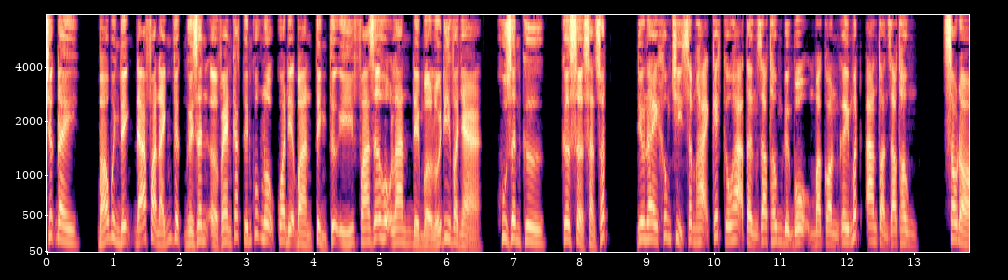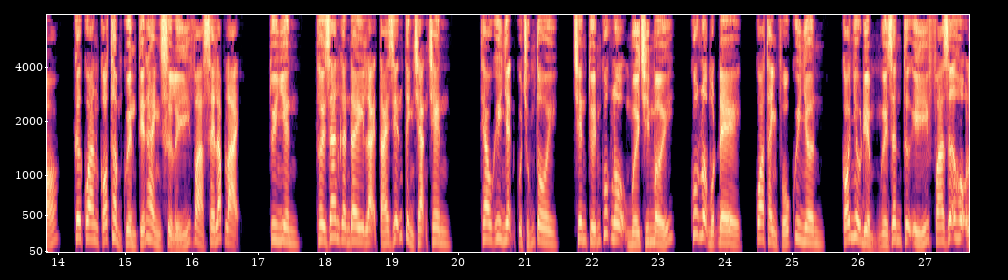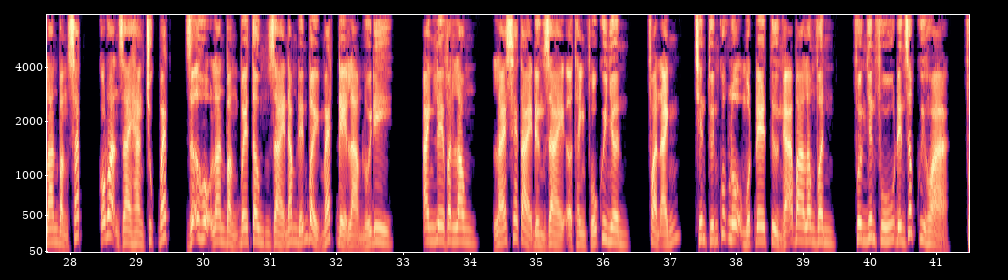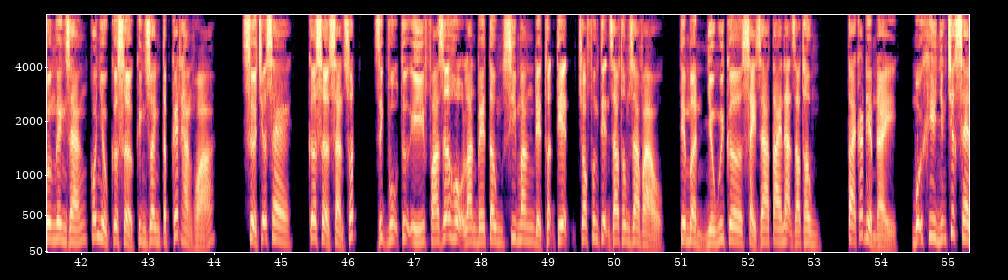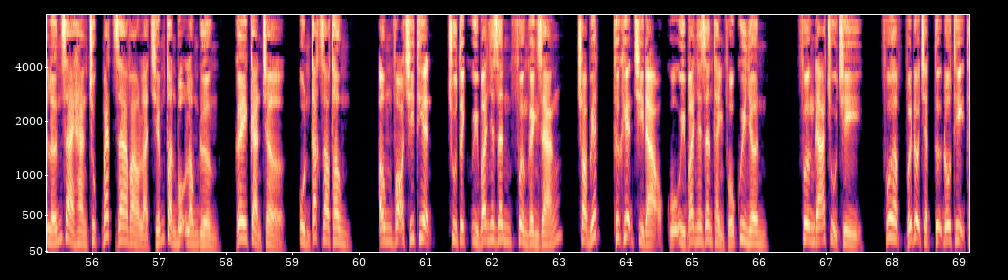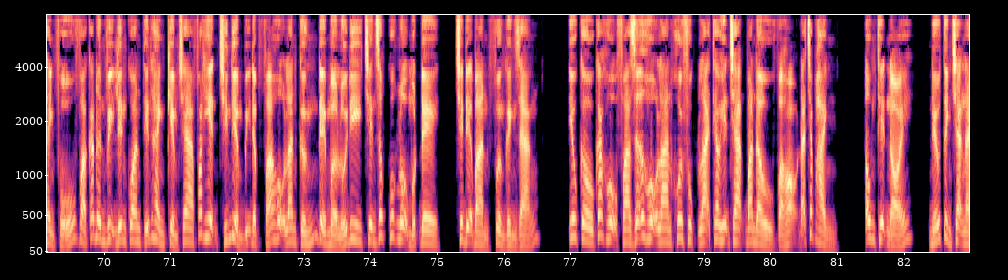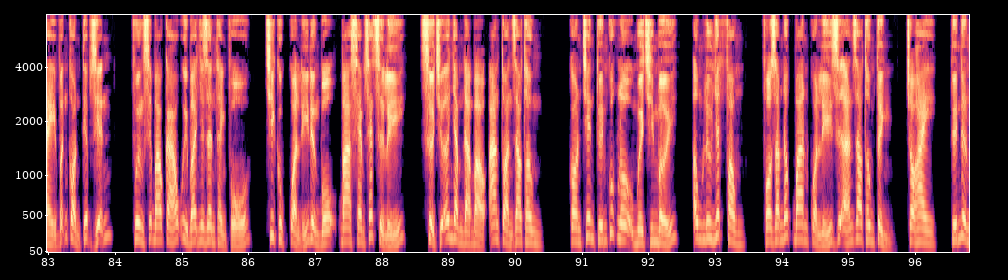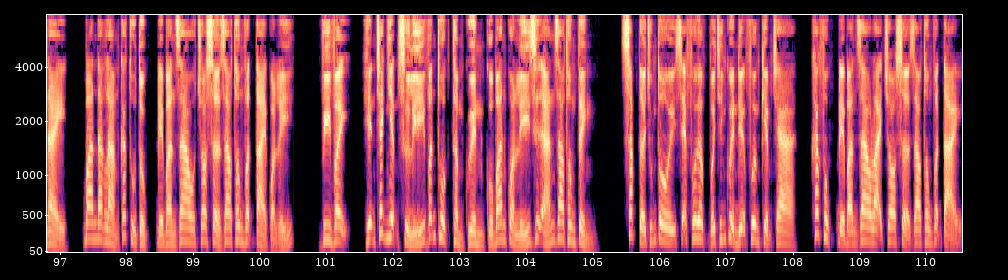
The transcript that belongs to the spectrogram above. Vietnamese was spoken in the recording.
Trước đây, báo Bình Định đã phản ánh việc người dân ở ven các tuyến quốc lộ qua địa bàn tỉnh tự ý phá rỡ hộ lan để mở lối đi vào nhà, khu dân cư, cơ sở sản xuất. Điều này không chỉ xâm hại kết cấu hạ tầng giao thông đường bộ mà còn gây mất an toàn giao thông. Sau đó, cơ quan có thẩm quyền tiến hành xử lý và xây lắp lại. Tuy nhiên, thời gian gần đây lại tái diễn tình trạng trên. Theo ghi nhận của chúng tôi, trên tuyến quốc lộ 19 mới, quốc lộ 1D, qua thành phố Quy Nhơn, có nhiều điểm người dân tự ý phá rỡ hộ lan bằng sắt, có đoạn dài hàng chục mét, dỡ hộ lan bằng bê tông dài 5 đến 7 mét để làm lối đi. Anh Lê Văn Long, lái xe tải đường dài ở thành phố Quy Nhơn, phản ánh trên tuyến quốc lộ 1D từ ngã ba Long Vân, phường Nhân Phú đến dốc Quy Hòa, phường Nghênh Giáng có nhiều cơ sở kinh doanh tập kết hàng hóa, sửa chữa xe, cơ sở sản xuất, dịch vụ tự ý phá rỡ hộ lan bê tông xi măng để thuận tiện cho phương tiện giao thông ra vào, tiềm ẩn nhiều nguy cơ xảy ra tai nạn giao thông. Tại các điểm này, mỗi khi những chiếc xe lớn dài hàng chục mét ra vào là chiếm toàn bộ lòng đường, gây cản trở, ùn tắc giao thông. Ông Võ trí Thiện, Chủ tịch Ủy ban nhân dân phường Gành Giáng cho biết, thực hiện chỉ đạo của Ủy ban nhân dân thành phố Quy Nhơn, phường đã chủ trì phối hợp với đội trật tự đô thị thành phố và các đơn vị liên quan tiến hành kiểm tra phát hiện 9 điểm bị đập phá hộ lan cứng để mở lối đi trên dốc quốc lộ 1D trên địa bàn phường Gành Giáng. Yêu cầu các hộ phá rỡ hộ lan khôi phục lại theo hiện trạng ban đầu và họ đã chấp hành. Ông Thiện nói, nếu tình trạng này vẫn còn tiếp diễn, phường sẽ báo cáo Ủy ban nhân dân thành phố, chi cục quản lý đường bộ 3 xem xét xử lý, sửa chữa nhằm đảm bảo an toàn giao thông. Còn trên tuyến quốc lộ 19 mới, ông Lưu Nhất Phong, Phó Giám đốc Ban Quản lý Dự án Giao thông tỉnh, cho hay, tuyến đường này, ban đang làm các thủ tục để bàn giao cho Sở Giao thông Vận tải quản lý. Vì vậy, hiện trách nhiệm xử lý vẫn thuộc thẩm quyền của Ban Quản lý Dự án Giao thông tỉnh. Sắp tới chúng tôi sẽ phối hợp với chính quyền địa phương kiểm tra, khắc phục để bàn giao lại cho Sở Giao thông Vận tải.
